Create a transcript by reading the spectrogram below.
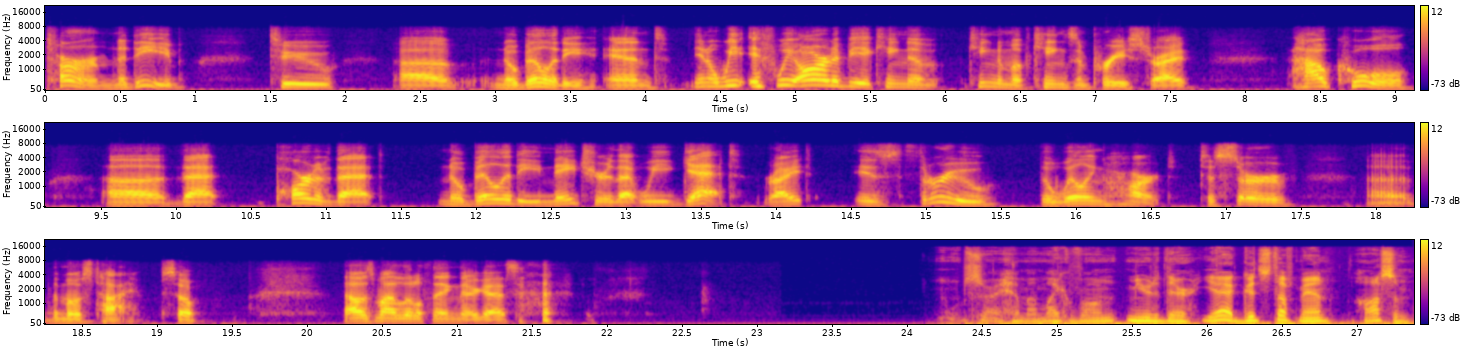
term nadib to uh, nobility, and you know we if we are to be a kingdom kingdom of kings and priests, right? How cool uh, that part of that nobility nature that we get, right, is through the willing heart to serve uh, the Most High. So that was my little thing there, guys. Sorry, I had my microphone muted there. Yeah, good stuff, man. Awesome.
